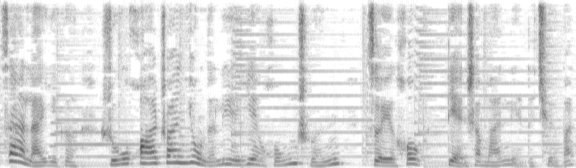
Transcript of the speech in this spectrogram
再来一个如花专用的烈焰红唇，最后点上满脸的雀斑，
